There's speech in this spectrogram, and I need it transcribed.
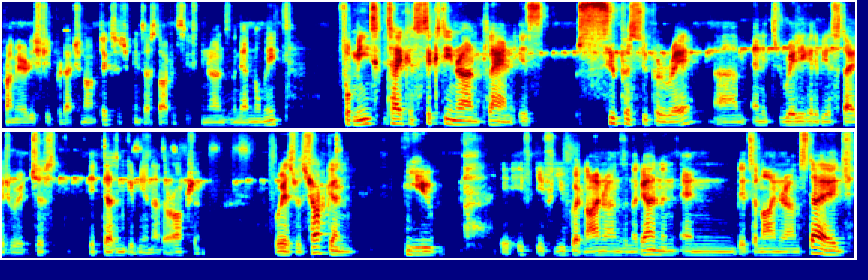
primarily shoot production optics, which means I start with 16 rounds in the gun normally. for me to take a 16 round plan is super super rare um, and it's really going to be a stage where it just it doesn't give me another option whereas with shotgun you if if you've got nine rounds in the gun and and it's a nine round stage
